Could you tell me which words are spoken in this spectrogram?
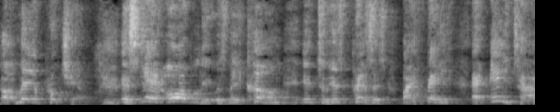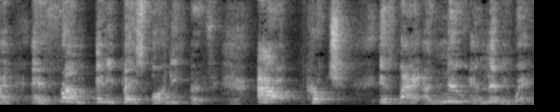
uh, may approach him. Instead, all believers may come into his presence by faith at any time and from any place on the earth. Our approach is by a new and living way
